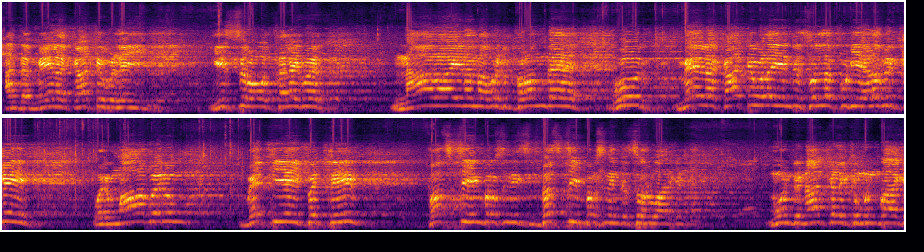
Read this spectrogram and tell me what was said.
அந்த மேல காட்டு விளை இஸ்ரோ தலைவர் நாராயணன் அவருக்கு பிறந்த ஊர் மேல காட்டுவிளை என்று சொல்லக்கூடிய அளவிற்கு ஒரு மாபெரும் வெற்றியை பெற்று first impression is best impression என்று சொல்வார்கள். மூன்று நாட்களுக்கு முன்பாக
